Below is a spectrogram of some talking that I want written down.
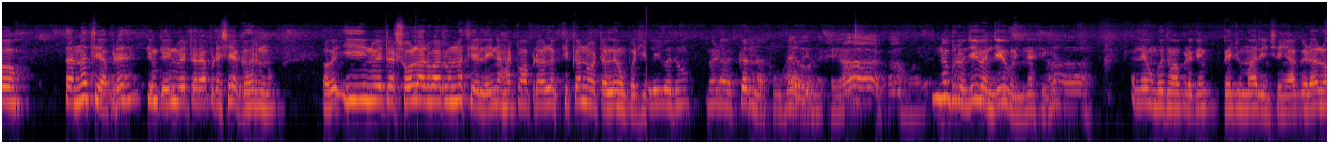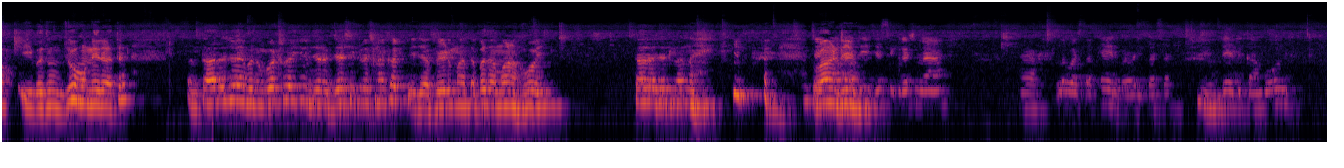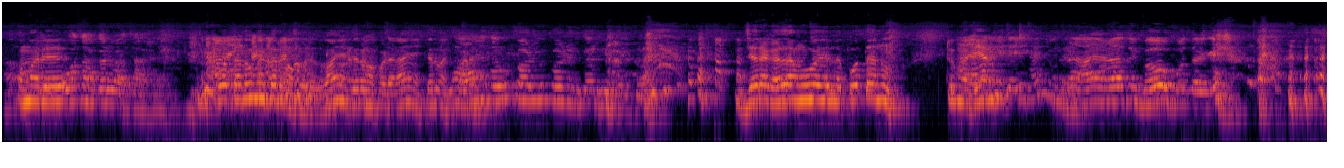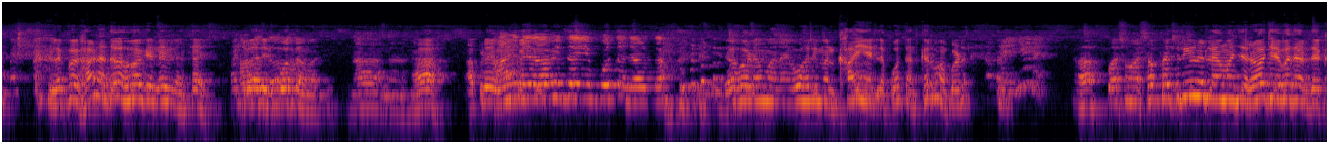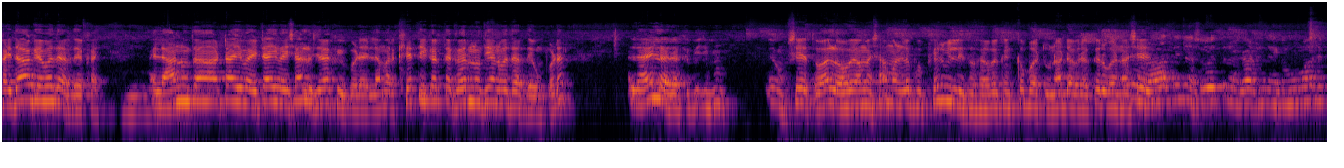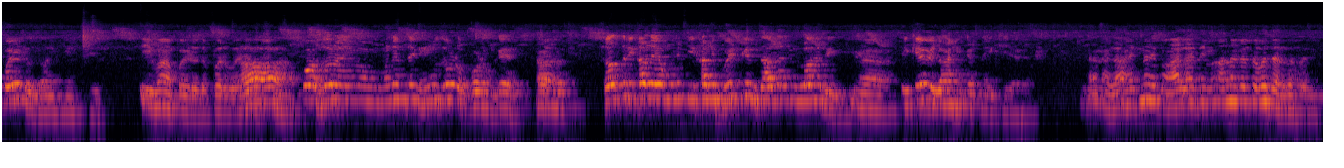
તા નથી આપણે કેમ કે ઇન્વેટર આપણે છે ઘરનું. હવે એ ઇન્વેટર સોલારવાળું નથી એટલે એના હાટું આપણે અલગથી કન્વર્ટર લેવું પડશે. એ બધું મેળવે કરી નાખવું. નબરું જીવન જીવવું જ નથી. એટલે એવું બધું આપણે કંઈક ભેજું મારીને છે અહીંયા આગળ હાલો. એ બધું જોઉં નિરાતે. અને તારે જો એ બધું ગોઠવાઈ ગયું જરાક જય શ્રી કૃષ્ણ કરતી જાય. ભીડમાં તો બધા માણસ હોય. તારા જેટલા નહીં. વાંઢી. જય શ્રી કૃષ્ણ. હા લવાસા ફેર વાળી પાછા. દેડ કામ બહુ અમારે પોતા કરવા થાય. પોતા તો અમે કરવા પડે અહીંયા કરવા પડે ને અહીંયા કરવા પડે. ઉપાડી ઉપાડીને કરવી જરાક હલામું હોય એટલે પોતાનું. ટૂંકમાં ધ્યાન. બહુ પોતા કે લગભગ સાડા દસ વાગે નહીં થાય. પાંચ વાગે પોતામાંથી ના ના. હા આપણે આવી જઈએ પોતા જાળતા રહોડામાં ને ઓહરીમાં ખાઈએ એટલે પોતાને કરવા પડે. હા પાછું આ સફેદ રહ્યું ને એટલે આમાં જે રજ એ વધારે દેખાય દાગ એ વધારે દેખાય. એટલે આનું તો ટાઈવાય ટાઈવાઈ ચાલુ જ રાખવી પડે. એટલે અમારે ખેતી કરતાં ઘરનું ધ્યાન વધારે દેવું પડે. એટલે હાલ્યા રાખે બીજું હું? એવું છે તો હાલો હવે અમે સામાન લગભગ ફેરવી લીધો છે. હવે કંઈક કબાટું નાડાવરા કરવાના છે. એ વાં પડ્યો તો પરવા હા હા. કો સોરા એમાં મને એમ થાય કે હું થોડો પડું કે. સત્રી ખાલી એમ મૂકી ખાલી ભૂટકીને દાદાની લાહરી. એ કેવી લાહી કરી નાખી. ના ના લાહી નથી પણ આ લાદીમાં આના કરતાં વધારે લહેરી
